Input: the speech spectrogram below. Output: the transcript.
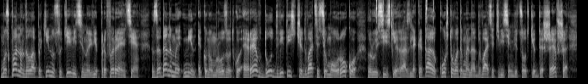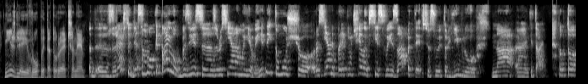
Москва надала Пекіну суттєві цінові преференції. За даними Мінекономрозвитку РФ, до 2027 року російський газ для Китаю коштуватиме на 28% дешевше ніж для Європи та Туреччини. Е, Зрештою, для самого Китаю безвіз е, з росіянами є вигідний, тому що росіяни переключили всі свої запити, всю свою торгівлю на е, Китай. Тобто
